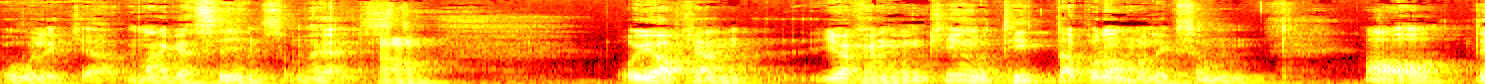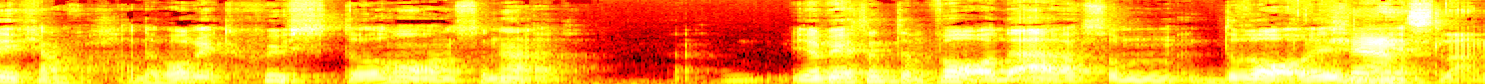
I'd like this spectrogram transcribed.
olika magasin som helst. Ja. Och jag kan, jag kan gå omkring och titta på dem och liksom, ja det kanske hade varit schysst att ha en sån här. Jag vet inte vad det är som drar i mig. Känslan,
